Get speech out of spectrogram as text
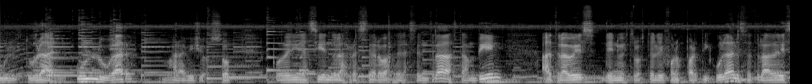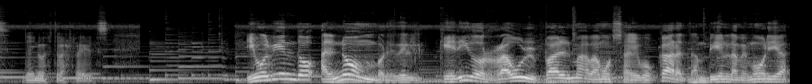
Cultural. Un lugar maravilloso. Pueden ir haciendo las reservas de las entradas también a través de nuestros teléfonos particulares, a través de nuestras redes. Y volviendo al nombre del querido Raúl Palma, vamos a evocar también la memoria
